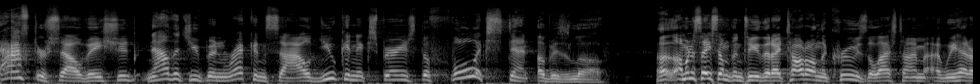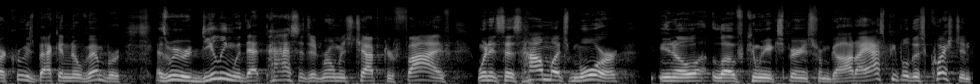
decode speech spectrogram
after salvation, now that you've been reconciled, you can experience the full extent of His love. Uh, I'm going to say something to you that I taught on the cruise the last time uh, we had our cruise back in November, as we were dealing with that passage in Romans chapter 5, when it says, How much more, you know, love can we experience from God? I asked people this question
